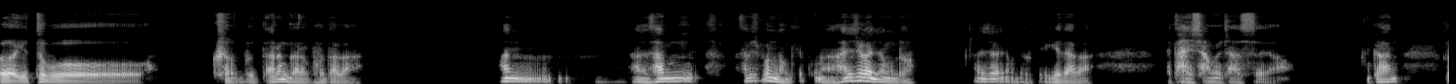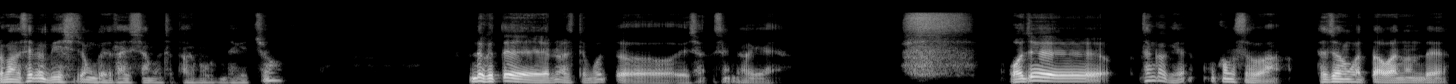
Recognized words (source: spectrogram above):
어, 유튜브 그 뭐 다른 거를 보다가 한, 한 3, 30분 넘겠구나. 1시간 정도, 1시간 정도 얘기다가 다시 잠을 잤어요. 그러니까 한, 그러면 새벽 4시 정도에 다시 잠을 잤다고 보면 되겠죠? 근데 그때 일어났을 때 문득 제 생각에? 어제 생각에 홈카머스가 대전 갔다 왔는데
